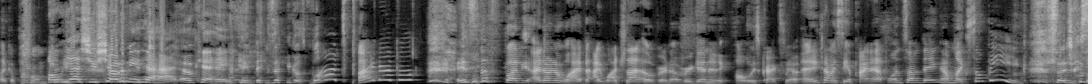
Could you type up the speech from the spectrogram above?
like a palm tree. Oh yes, you showed me that. Okay. He thinks that he goes, What? Pineapple? It's the funny I don't know why, but I watch that over and over again and it always cracks me up. Anytime I see a pineapple on something, I'm like, so big. So just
